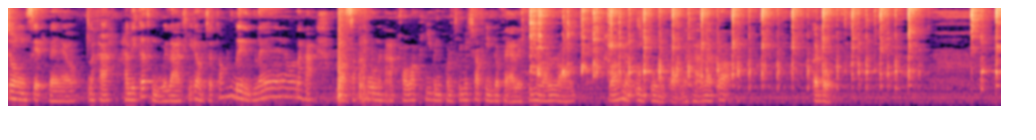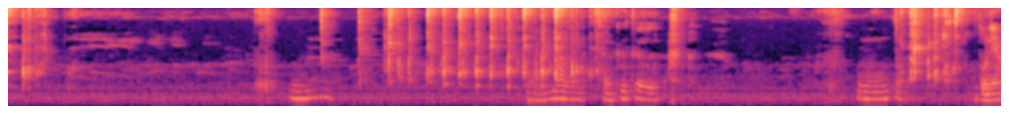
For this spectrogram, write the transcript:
ชงเสร็จแล้วนะคะอันนี้ก็ถึงเวลาที่เราจะต้องดื่มแล้วนะคะ รอสักครู่นะคะ เพราะว่าพี่เป็นคนที่ไม่ชอบกินกาแฟอะไรที่มันร้อนๆร้อนมันอุ่นๆก่อนนะคะ แล้วก็กระดกอืมหวานมันฉันคือเธออืมตัวเนี้ย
